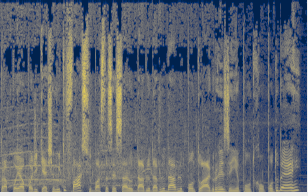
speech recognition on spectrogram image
Para apoiar o podcast é muito fácil, basta acessar o www.agroresenha.com.br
